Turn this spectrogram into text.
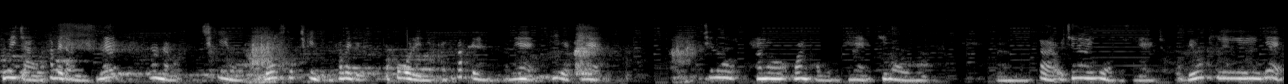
ふみちゃんは食べたんですね。なんだろう、チキンを、ローストチキンとか食べてる、おこぼれに預かってるんですかね。いいですね。うちの、あの、ワンコもですね、昨日は、うん、ただ、うちの犬はですね、ちょっと病気で、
